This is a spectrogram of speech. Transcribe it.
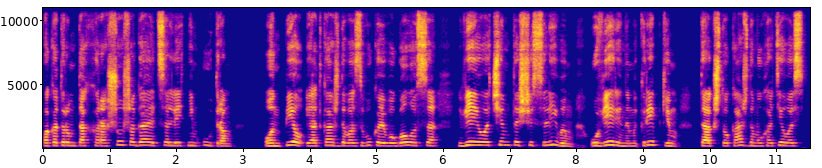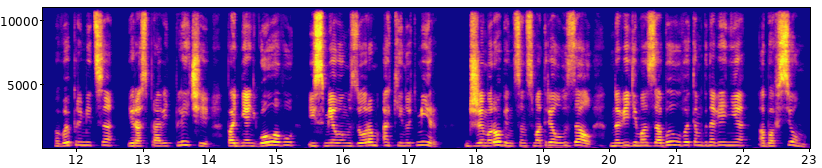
по которым так хорошо шагается летним утром. Он пел, и от каждого звука его голоса веяло чем-то счастливым, уверенным и крепким, так что каждому хотелось выпрямиться и расправить плечи, поднять голову и смелым взором окинуть мир. Джим Робинсон смотрел в зал, но, видимо, забыл в это мгновение обо всем.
